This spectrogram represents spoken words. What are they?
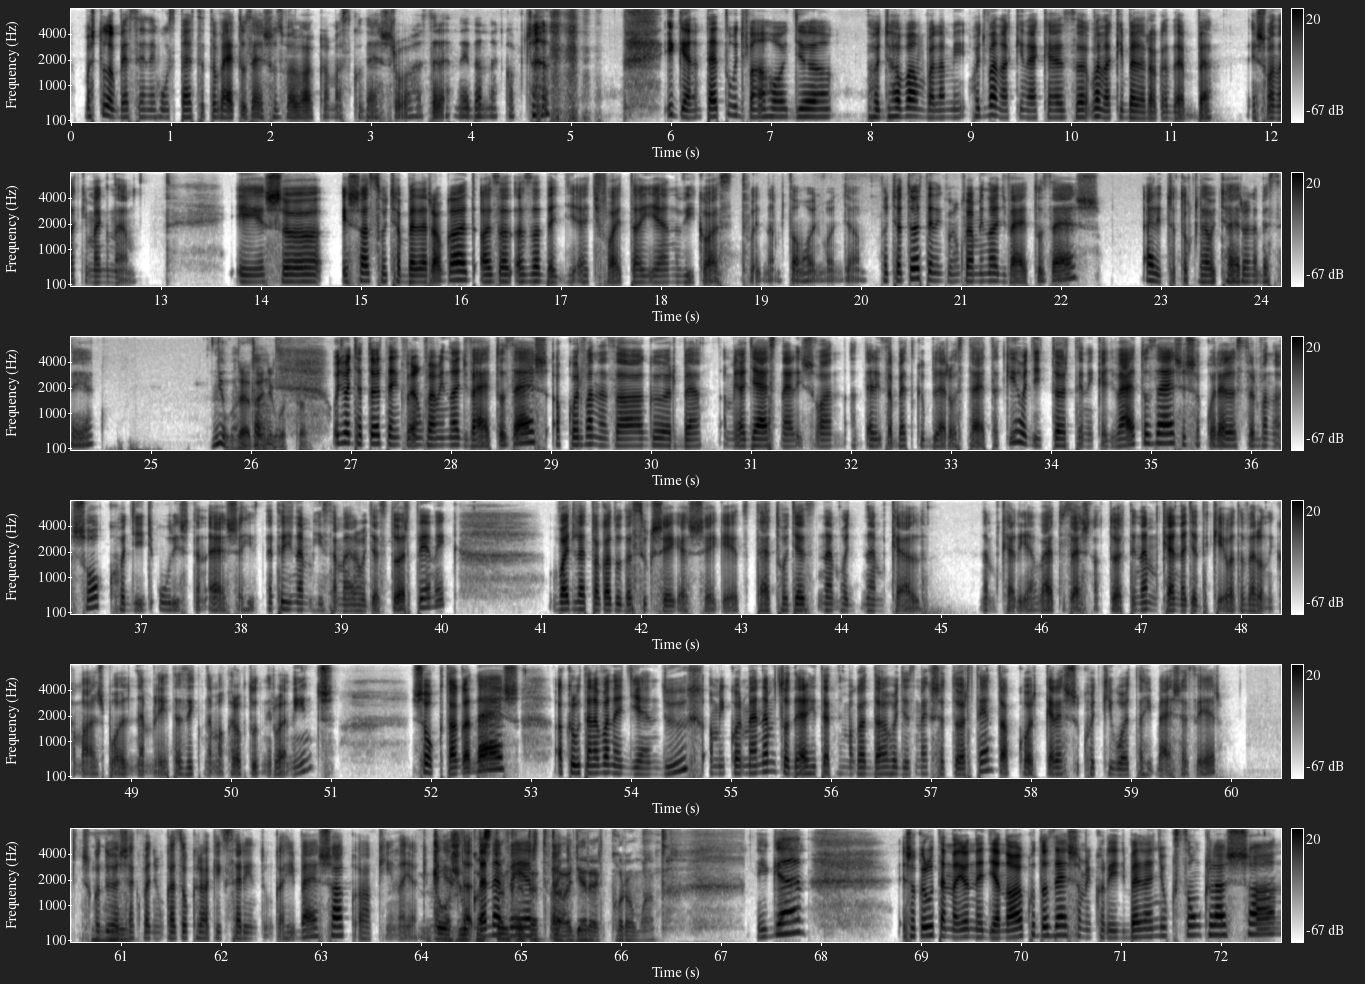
Most tudok beszélni 20 percet a változáshoz való alkalmazkodásról, ha szeretnéd ennek kapcsán. Igen, tehát úgy van, hogy, hogy ha van valami, hogy van akinek ez, van, aki beleragad ebbe, és van, aki meg nem. És, és az, hogyha beleragad, az, az ad egy, egyfajta ilyen vigaszt, vagy nem tudom, hogy mondjam. Hogyha történik velünk valami nagy változás, állítsatok le, hogyha erről ne beszéljek. Nyugodtan. De, nyugodtan. Úgy, hogyha történik velünk valami nagy változás, akkor van ez a görbe, ami a gyásznál is van, Elizabeth Kübler osztályta ki, hogy így történik egy változás, és akkor először van a sok, hogy így úristen el se hisz, hát így nem hiszem el, hogy ez történik, vagy letagadod a szükségességét. Tehát, hogy ez nem, hogy nem kell nem kell ilyen változásnak történni, nem kell negyedik évad a Veronika Marsból, nem létezik, nem akarok tudni róla, nincs. Sok tagadás, akkor utána van egy ilyen düh, amikor már nem tudod elhitetni magaddal, hogy ez meg se történt, akkor keressük, hogy ki volt a hibás ezért. És akkor uh-huh. dühösek vagyunk azokra, akik szerintünk a hibásak, a kínai, aki George Lucas a denevért. Vagy... a gyerekkoromat. Igen. És akkor utána jön egy ilyen alkudozás, amikor így belenyugszunk lassan,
